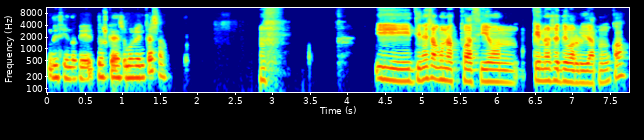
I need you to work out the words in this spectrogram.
diciendo que nos quedásemos en casa. ¿Y tienes alguna actuación que no se te va a olvidar nunca?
